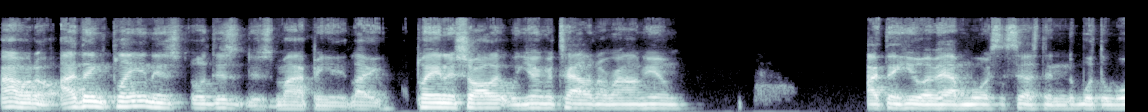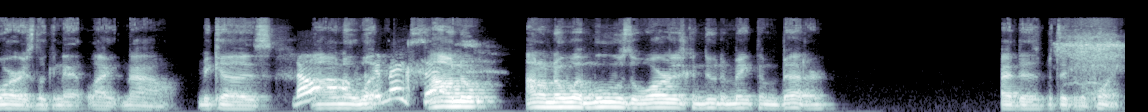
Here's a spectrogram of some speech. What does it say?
I don't know. I think playing is, well, this, this is my opinion. Like playing in Charlotte with younger talent around him, I think he'll have more success than what the Warriors looking at like now. Because No, I don't know what it makes I don't know. I don't know what moves the Warriors can do to make them better at this particular point.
